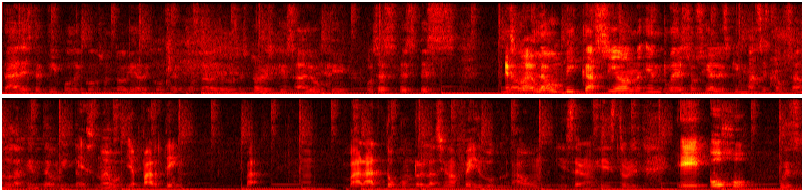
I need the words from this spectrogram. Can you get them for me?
dar este tipo de consultoría, de consejos a través de los stories, que es algo que, o sea, es, es, es la, nuevo. la ubicación en redes sociales que más está usando la gente ahorita. Es nuevo y aparte ba- barato con relación a Facebook, aún Instagram Histories. Eh, ojo, Pues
